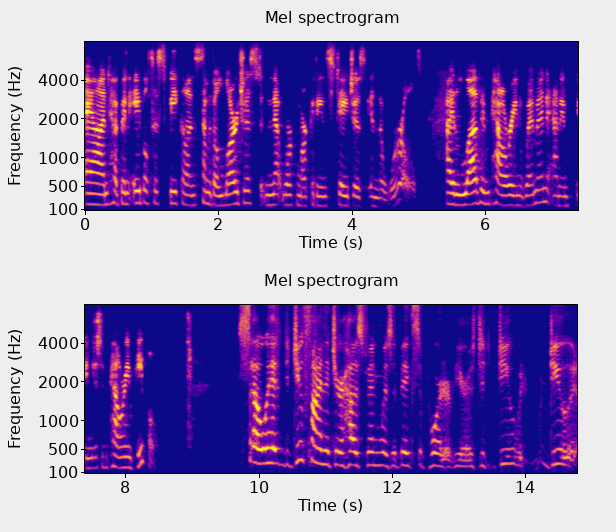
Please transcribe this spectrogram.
and have been able to speak on some of the largest network marketing stages in the world. I love empowering women and, and just empowering people. So, did you find that your husband was a big supporter of yours? Did do you do you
